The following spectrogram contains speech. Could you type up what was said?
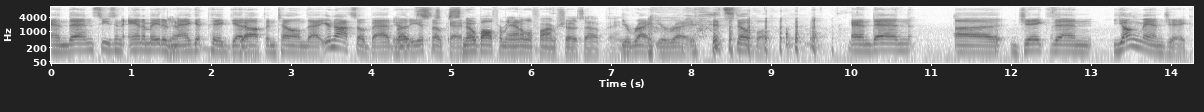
And then sees an animated Yeah. maggot pig get Yeah. up and tell him that you're not so bad, Yeah, buddy. it's- It's okay. Snowball from Animal Farm shows up. And You're right. You're right. it's Snowball. and then uh, Jake, then young man Jake,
